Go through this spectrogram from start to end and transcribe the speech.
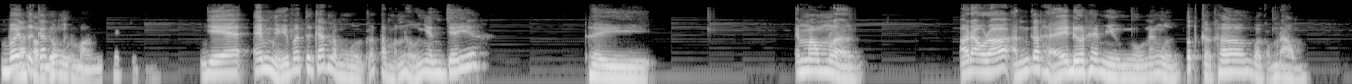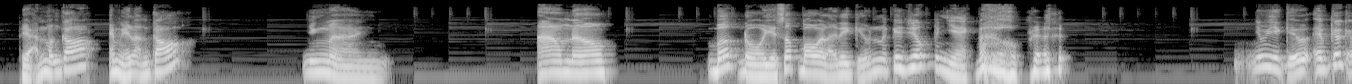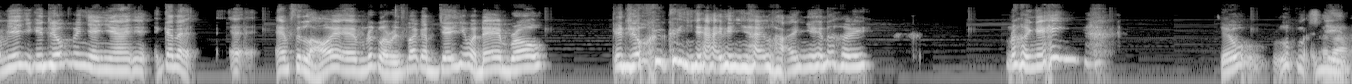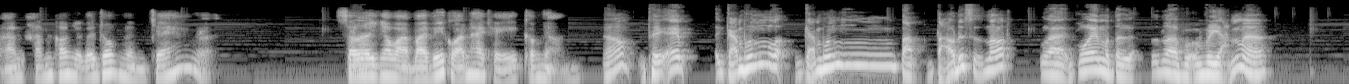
với tư cách là một yeah, em nghĩ với tư cách là một người có tầm ảnh hưởng nhanh trí á thì em mong là ở đâu đó ảnh có thể đưa thêm nhiều nguồn năng lượng tích cực hơn vào cộng đồng thì ảnh vẫn có em nghĩ là ảnh có. Nhưng mà I don't know. Bớt đùa về shop boy lại đi kiểu cái joke nó nhạt nó lột ra. Giống như kiểu em có cảm giác như cái joke nó nhai nhai cái này em xin lỗi em rất là respect anh chí nhưng mà damn bro. Cái joke cứ nhai đi nhai lại nghe nó hơi nó hơi ngán. Kiểu lúc này gì? anh anh có nhiều cái joke nhìn chán rồi sorry ừ. nhưng mà bài viết của anh hay thiệt công nhận đó thì em cảm hứng cảm hứng tập tạo this is not là của em mà từ là vì ảnh mà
